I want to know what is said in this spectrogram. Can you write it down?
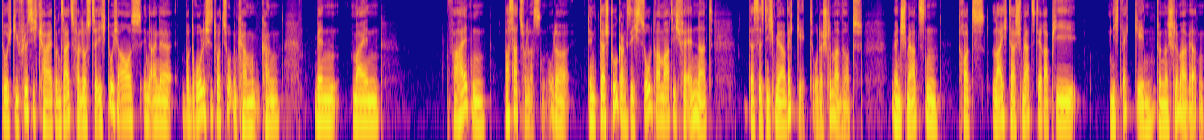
durch die Flüssigkeit und Salzverluste ich durchaus in eine bedrohliche Situation kommen kann, wenn mein Verhalten Wasser zu lassen oder den, der Stuhlgang sich so dramatisch verändert, dass es nicht mehr weggeht oder schlimmer wird, wenn Schmerzen trotz leichter Schmerztherapie nicht weggehen, sondern schlimmer werden,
